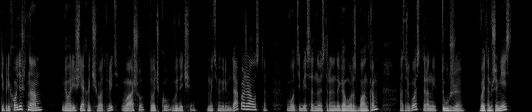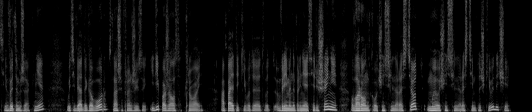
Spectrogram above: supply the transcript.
Ты приходишь к нам, говоришь, я хочу открыть вашу точку выдачи. Мы тебе говорим, да, пожалуйста. Вот тебе с одной стороны договор с банком, а с другой стороны тут же, в этом же месте, в этом же окне у тебя договор с нашей франшизой. Иди, пожалуйста, открывай. Опять-таки, вот это вот время на принятие решений, воронка очень сильно растет, мы очень сильно растим точки выдачи,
